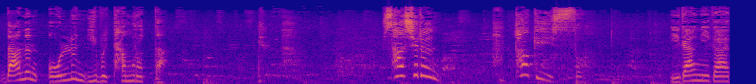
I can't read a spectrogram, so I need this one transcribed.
나는 얼른 입을 다물었다. 사실은 부탁이 있어. 이랑이가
